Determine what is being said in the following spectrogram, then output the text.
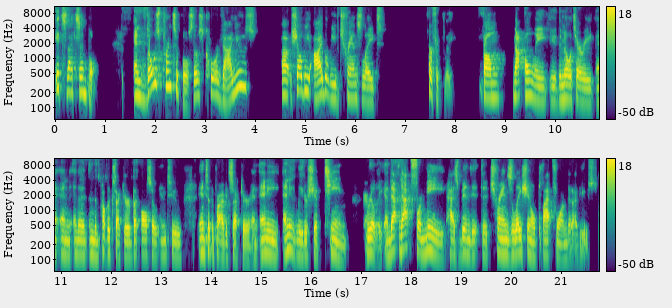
It's that simple. And those principles, those core values, uh, Shelby, I believe, translate perfectly from not only the military and, and, the, and the public sector, but also into into the private sector and any any leadership team, really. And that that for me has been the, the translational platform that I've used.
